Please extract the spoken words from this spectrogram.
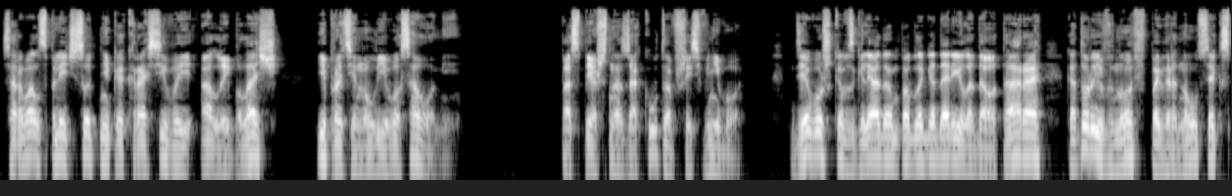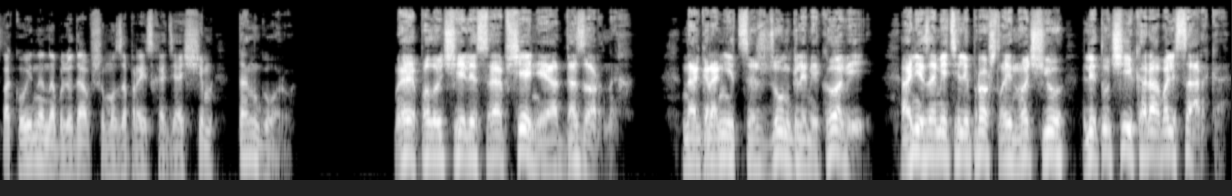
сорвал с плеч сотника красивый алый плащ и протянул его Саоми. Поспешно закутавшись в него, девушка взглядом поблагодарила Даотара, который вновь повернулся к спокойно наблюдавшему за происходящим Тангору. «Мы получили сообщение от дозорных. На границе с джунглями Кови они заметили прошлой ночью летучий корабль Сарка.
